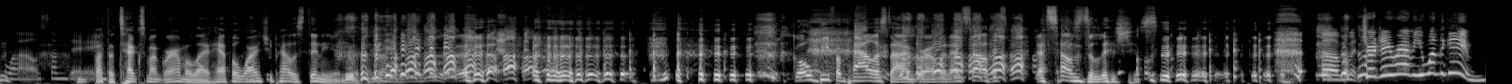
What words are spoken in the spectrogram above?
Wow, someday. About to text my grandma like, half of why aren't you Palestinian? Go be from Palestine, grandma. That sounds that sounds delicious. um, George A. Ram, you won the game.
